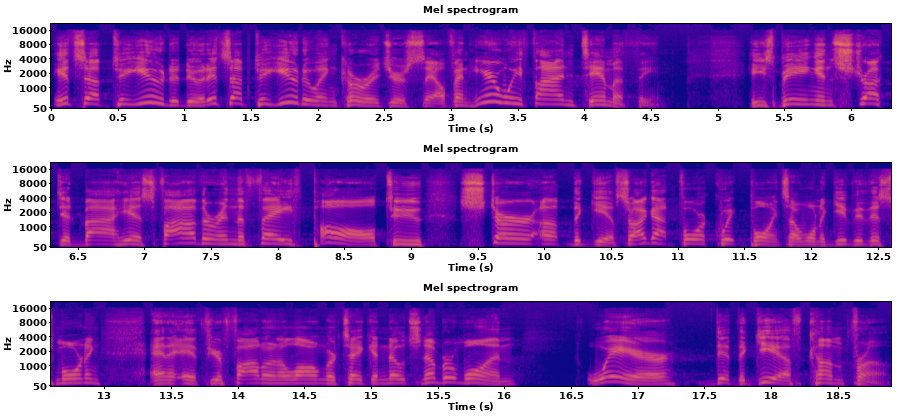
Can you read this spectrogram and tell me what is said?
It's up to you to do it. It's up to you to encourage yourself. And here we find Timothy. He's being instructed by his father in the faith, Paul, to stir up the gift. So I got four quick points I want to give you this morning. And if you're following along or taking notes, number one, where did the gift come from?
